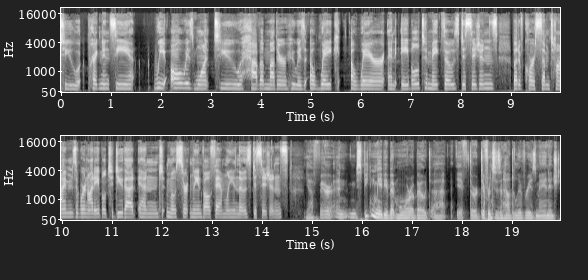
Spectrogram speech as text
to pregnancy we always want to have a mother who is awake, aware, and able to make those decisions. But of course, sometimes we're not able to do that, and most certainly involve family in those decisions. Yeah, fair. And speaking maybe a bit more about uh, if there are differences in how delivery is managed,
